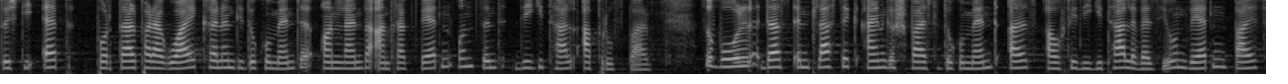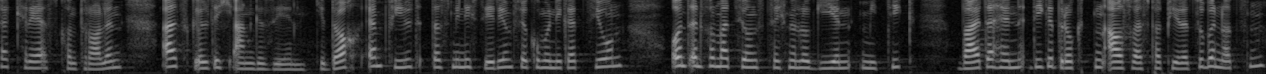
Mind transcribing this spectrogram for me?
Durch die App Portal Paraguay können die Dokumente online beantragt werden und sind digital abrufbar. Sowohl das in Plastik eingeschweißte Dokument als auch die digitale Version werden bei Verkehrskontrollen als gültig angesehen. Jedoch empfiehlt das Ministerium für Kommunikation und Informationstechnologien MITIC weiterhin die gedruckten Ausweispapiere zu benutzen,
